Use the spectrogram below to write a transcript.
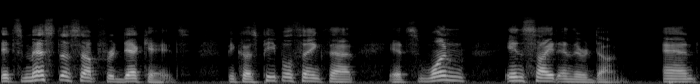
It's messed us up for decades because people think that it's one insight and they're done, and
